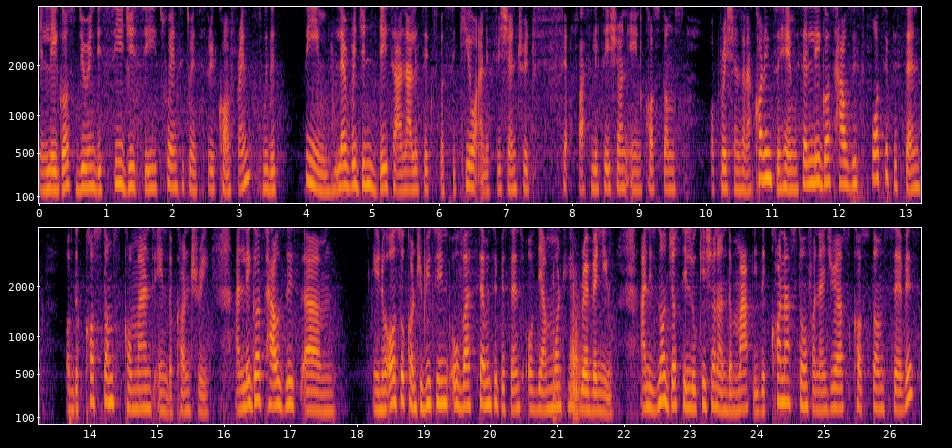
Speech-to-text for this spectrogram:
in Lagos during the CGC 2023 conference with the theme leveraging data analytics for secure and efficient trade facilitation in customs operations. And according to him, he said Lagos houses 40% of the customs command in the country. And Lagos houses um, you know, also contributing over 70% of their monthly revenue. And it's not just a location on the map, it's a cornerstone for Nigeria's customs service,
